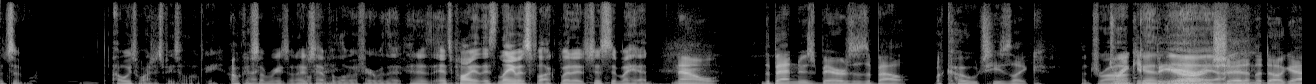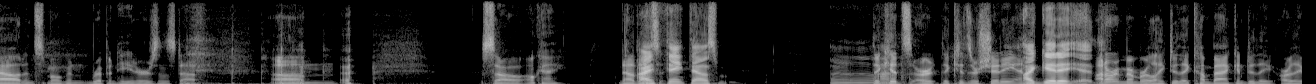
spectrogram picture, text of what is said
it's a. I always watch this baseball movie okay. for some reason. I just have a love affair with it, and it's, it's probably it's lame as fuck, but it's just in my head. Now, the Bad News Bears is about a coach. He's like A drunk drinking and, beer yeah, and yeah. shit in the dugout and smoking, ripping heaters and stuff. Um, So okay, now I that's think that was. Uh, the I- kids are the kids are shitty. And I get it. I don't remember like do they come back and do they are they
